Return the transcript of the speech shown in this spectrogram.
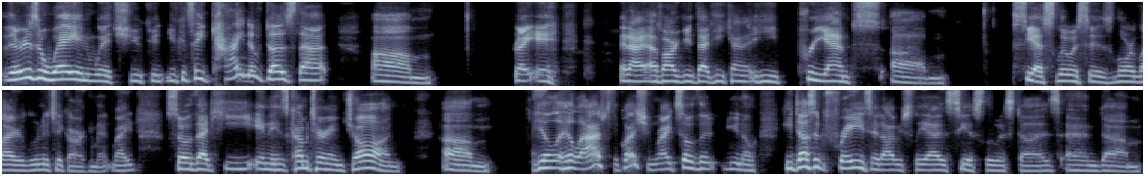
there is a way in which you could you could say kind of does that um right? Eh, and I, have argued that he kind of he preempts um cs lewis's lord liar lunatic argument right? So that he in his commentary on john um he'll he'll ask the question right? So that you know he doesn't phrase it obviously as cs lewis does. And um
